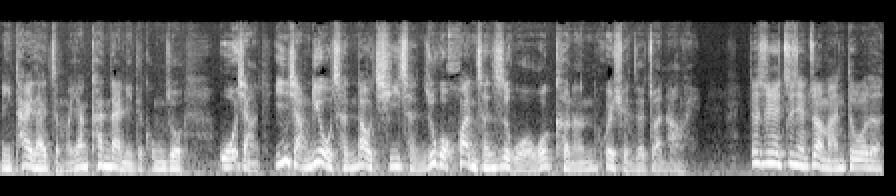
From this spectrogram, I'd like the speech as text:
你太太怎么样看待你的工作，我想影响六成到七成。如果换成是我，我可能会选择转行、欸。但是因为之前赚蛮多的，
